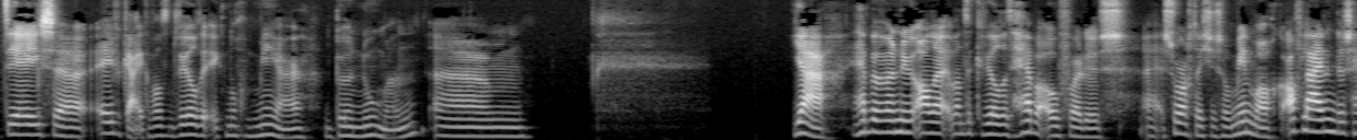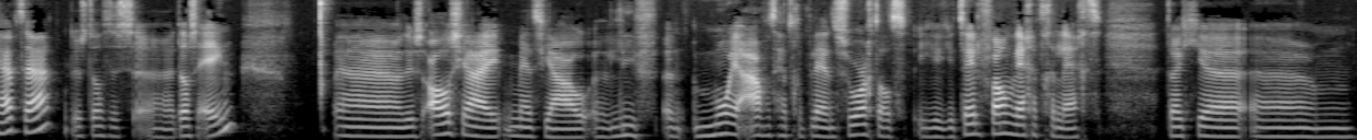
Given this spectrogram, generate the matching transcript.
deze. Even kijken, wat wilde ik nog meer benoemen? Um, ja, hebben we nu alle. Want ik wilde het hebben over dus. Uh, zorg dat je zo min mogelijk afleiding dus hebt. Hè? Dus dat is, uh, dat is één. Uh, dus als jij met jouw lief een mooie avond hebt gepland, zorg dat je je telefoon weg hebt gelegd. Dat je. Um,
